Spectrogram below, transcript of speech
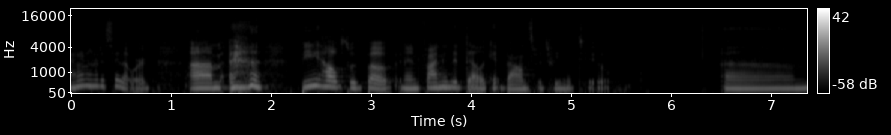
I don't know how to say that word. Um, B helps with both and in finding the delicate balance between the two. Um,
